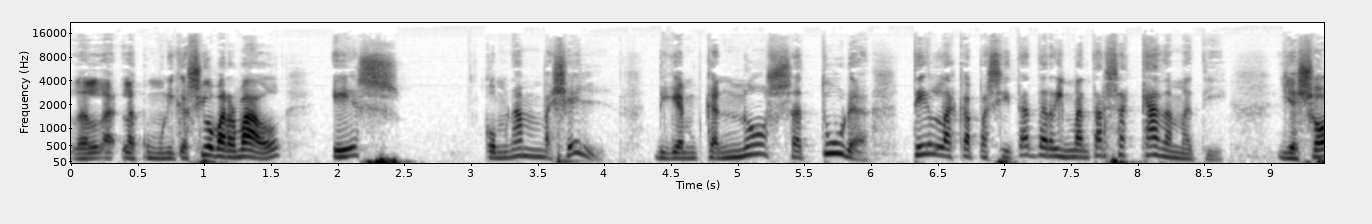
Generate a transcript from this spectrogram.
la, la, la comunicació verbal, és com anar amb vaixell diguem que no s'atura, té la capacitat de reinventar-se cada matí i això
